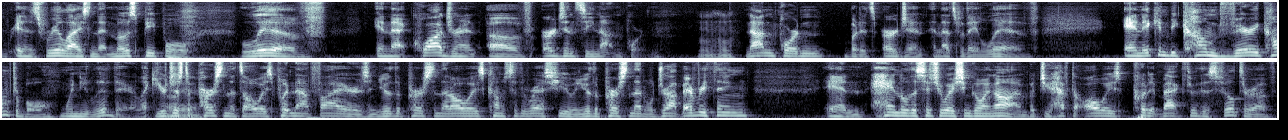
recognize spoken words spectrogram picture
And it's realizing that most people live in that quadrant of urgency, not important. Mm-hmm. Not important, but it's urgent, and that's where they live. And it can become very comfortable when you live there. Like you're just a Oh, yeah. person that's always putting out fires, and you're the person that always comes to the rescue, and you're the person that will drop everything and handle the situation going on. But you have to always put it back through this filter of,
